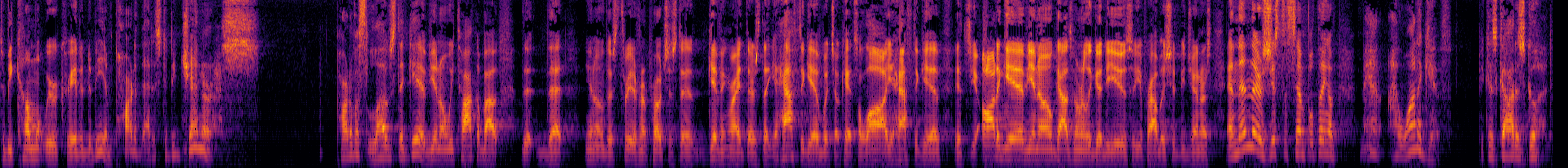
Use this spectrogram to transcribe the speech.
to become what we were created to be. And part of that is to be generous. Part of us loves to give. You know, we talk about that, that, you know, there's three different approaches to giving, right? There's the you have to give, which, okay, it's a law, you have to give. It's you ought to give, you know, God's been really good to you, so you probably should be generous. And then there's just the simple thing of, man, I want to give because God is good.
